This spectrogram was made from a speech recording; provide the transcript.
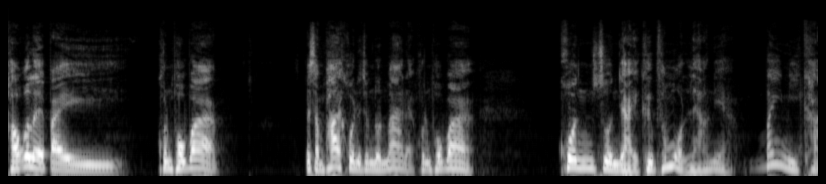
เขาก็เลยไปคนพบว่าไปสัมภาษณ์คนในจำนวนมากเนี่ยคนพบว่าคนส่วนใหญ่คือทั้งหมดแล้วเนี่ยไม่มีใคร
